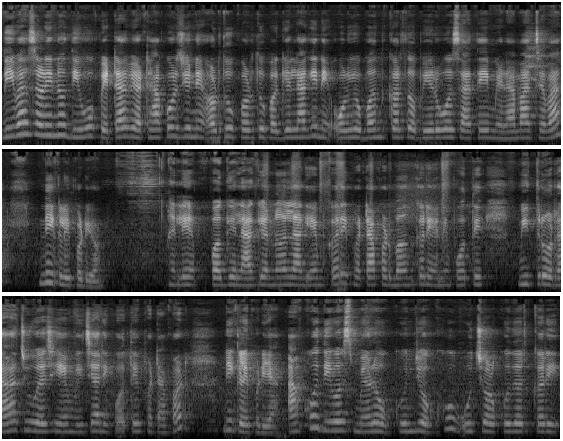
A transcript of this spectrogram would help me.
દીવાસળીનો દીવો પેટાવ્યા. ઠાકોરજીને અડધું પડધું પગે લાગીને ઓળીઓ બંધ કરતો ભેરુઓ સાથે મેળામાં જવા નીકળી પડ્યો. એટલે પગે લાગે, ન લાગે એમ કરી ફટાફટ બંધ કરી અને પોતે મિત્રો રાહ જુએ છે એમ વિચારી પોતે ફટાફટ નીકળી પડ્યા. આખો દિવસ મેળો, ગુંજો ખૂબ ઉછળ કુદર કરી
